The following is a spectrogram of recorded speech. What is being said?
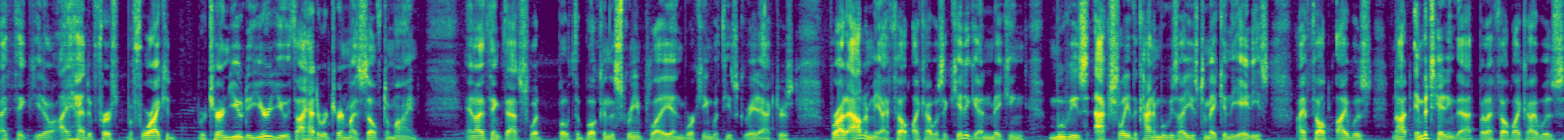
I think you know I had to first before I could return you to your youth, I had to return myself to mine, and I think that's what both the book and the screenplay and working with these great actors brought out of me. I felt like I was a kid again, making movies. Actually, the kind of movies I used to make in the '80s. I felt I was not imitating that, but I felt like I was,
